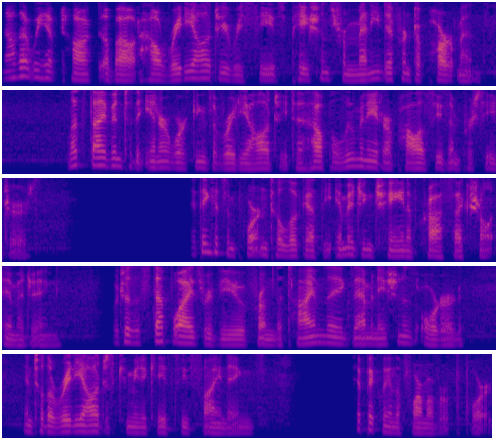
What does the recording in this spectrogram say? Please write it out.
Now that we have talked about how radiology receives patients from many different departments, Let's dive into the inner workings of radiology to help illuminate our policies and procedures. I think it's important to look at the imaging chain of cross-sectional imaging, which is a stepwise review from the time the examination is ordered until the radiologist communicates these findings, typically in the form of a report.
